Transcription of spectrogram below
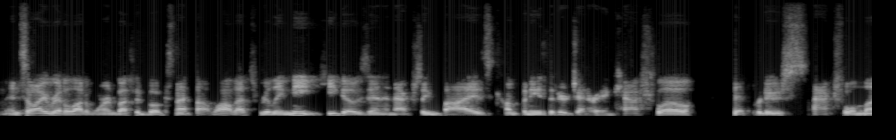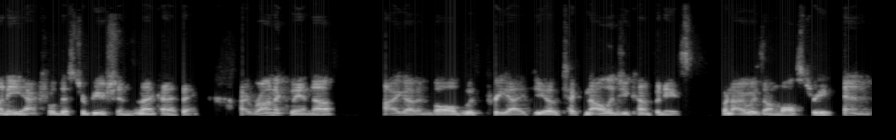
And so I read a lot of Warren Buffett books and I thought, wow, that's really neat. He goes in and actually buys companies that are generating cash flow, that produce actual money, actual distributions, and that kind of thing. Ironically enough, I got involved with pre IPO technology companies when I was on Wall Street and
